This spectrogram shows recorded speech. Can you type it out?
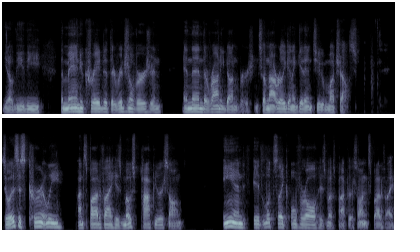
you know, the the the man who created it, the original version, and then the Ronnie Dunn version. So I'm not really going to get into much else. So this is currently on Spotify his most popular song. And it looks like overall his most popular song on Spotify.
